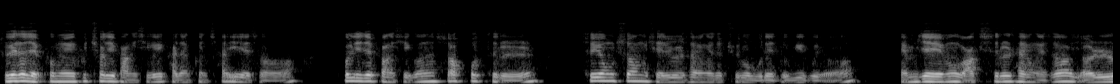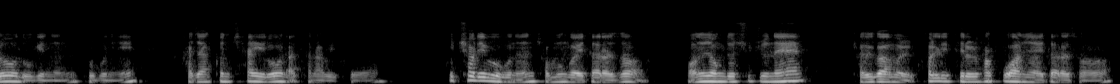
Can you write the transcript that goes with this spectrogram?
두 회사 제품의 후처리 방식의 가장 큰 차이에서 폴리젯 방식은 서포트를 수용성 재료를 사용해서 주로 물에 녹이고요. MJM은 왁스를 사용해서 열로 녹이는 부분이 가장 큰 차이로 나타나고 있고요. 후처리 부분은 전문가에 따라서 어느 정도 수준의 결과물, 퀄리티를 확보하느냐에 따라서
